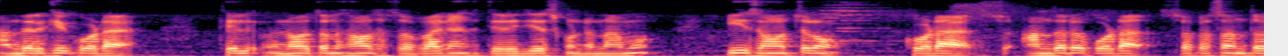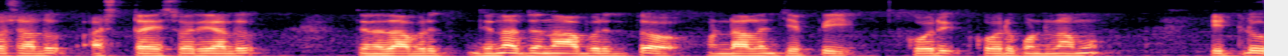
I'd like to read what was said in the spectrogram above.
అందరికీ కూడా తెలి నూతన సంవత్సర శుభాకాంక్షలు తెలియజేసుకుంటున్నాము. ఈ సంవత్సరం కూడా అందరూ కూడా సుఖ సంతోషాలు అష్టైశ్వర్యాలు దినదాభివృద్ధి దిన దినాభివృద్ధితో ఉండాలని చెప్పి కోరి కోరుకుంటున్నాము. ఇట్లు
